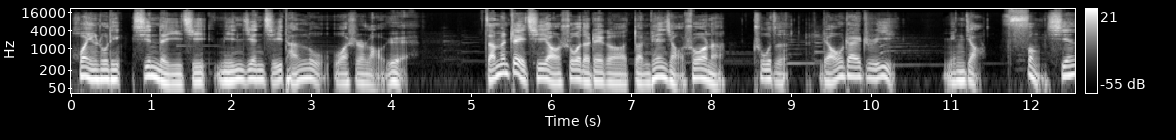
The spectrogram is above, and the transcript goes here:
欢迎收听新的一期《民间奇谈录》，我是老岳。咱们这期要说的这个短篇小说呢，出自《聊斋志异》，名叫《凤仙》。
